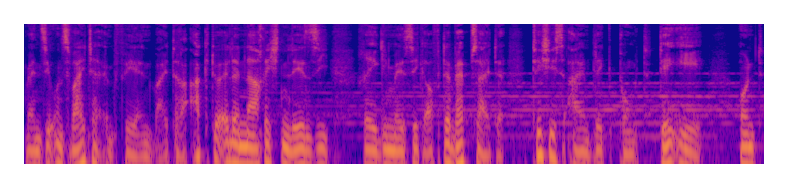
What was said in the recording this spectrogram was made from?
wenn Sie uns weiterempfehlen. Weitere aktuelle Nachrichten lesen Sie regelmäßig auf der Webseite tichiseinblick.de. Und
